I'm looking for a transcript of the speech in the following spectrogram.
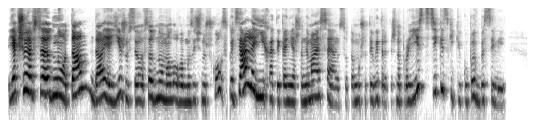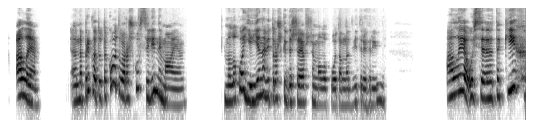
Якщо я все одно там, да, я їжу все, все одно малого в музичну школу, спеціально їхати, звісно, немає сенсу, тому що ти витратиш на проїзд стільки, скільки купив би селі. Але, е, наприклад, у такого творожку в селі немає. Молоко є, є навіть трошки дешевше молоко, там на 2-3 гривні. Але ось е, таких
